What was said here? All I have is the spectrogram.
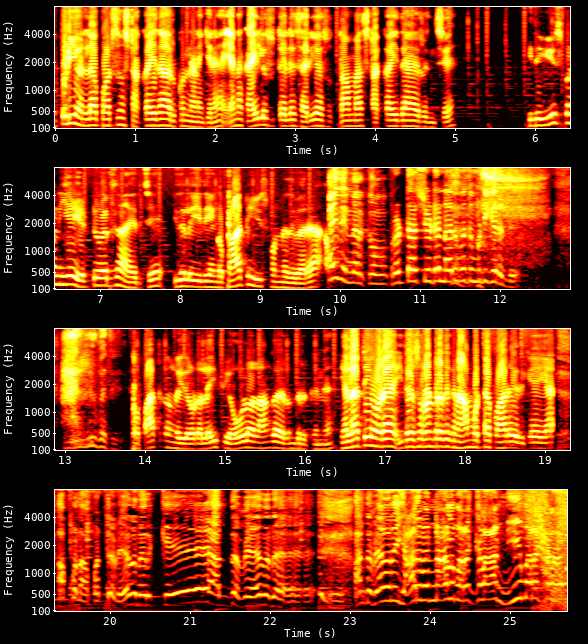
எப்படியும் எல்லா பார்ட்ஸும் ஸ்டக் ஆகி தான் இருக்கும்னு நினைக்கிறேன். ஏன்னா கையில் சுத்தையில சரியாக சுத்தாமல் ஸ்டக் ஆகி தான் இருந்துச்சு. இது யூஸ் பண்ணியே எட்டு வருஷம் ஆயிடுச்சு இதில் இது எங்கள் பாட்டி யூஸ் பண்ணது வேற. இது என்ன இருக்கும்? புரட்டாசியுடன் அறுபது முடிகிறது. அறுபது. இப்போ பார்த்துக்கோங்க இதோட லைஃப் எவ்வளோ லாங்காக இருந்திருக்குன்னு. எல்லாத்தையும் விட இதை சுரண்டுறதுக்கு நான் பட்ட பாடு இருக்கே ஏன்? அப்ப நான் பட்ட வேதனை இருக்கே அந்த வேதனை. அந்த வேதனை யாரு வேணாலும் மறக்கலாம் நீ மறக்கலாம்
